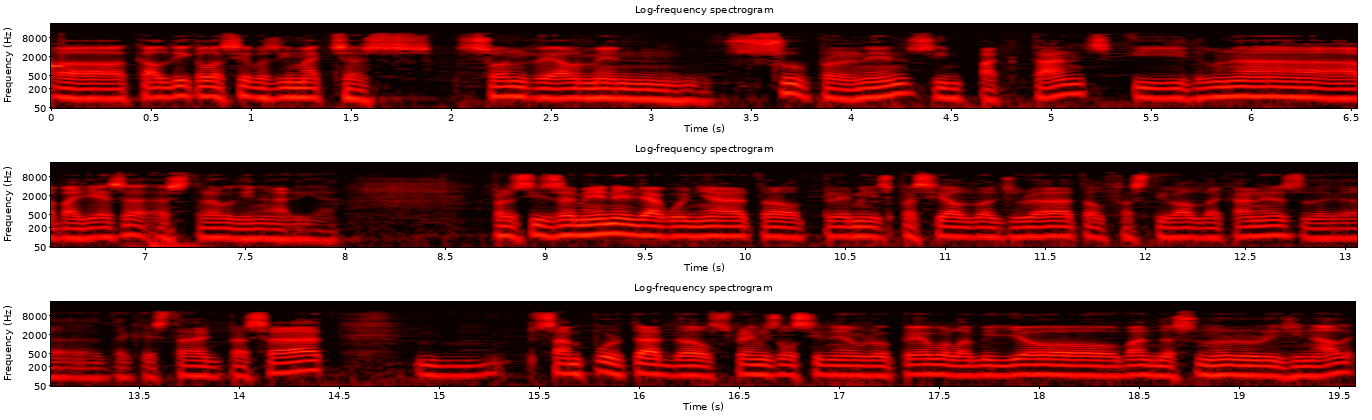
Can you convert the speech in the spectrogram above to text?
Uh, cal dir que les seves imatges són realment sorprenents, impactants i d'una bellesa extraordinària. Precisament ell ha guanyat el Premi Especial del Jurat al Festival de Cannes de- d'aquest any passat. S'han portat dels Premis del Cine Europeu a la millor banda sonora original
